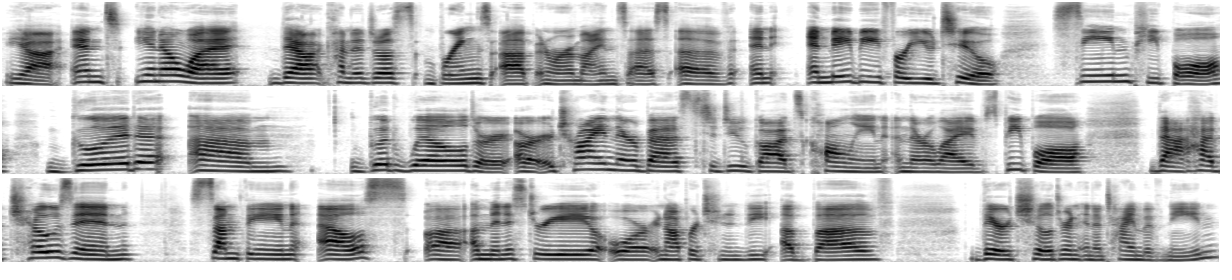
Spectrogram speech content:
Yeah. And you know what? That kind of just brings up and reminds us of and and maybe for you too, seeing people good um good-willed or, or trying their best to do God's calling in their lives, people that have chosen something else, uh, a ministry or an opportunity above their children in a time of need.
